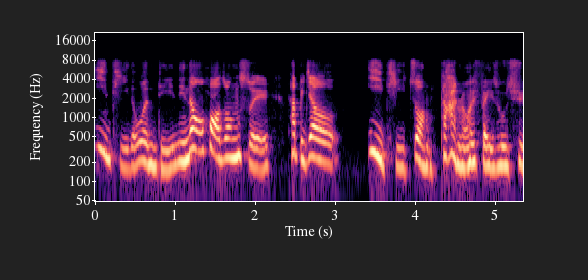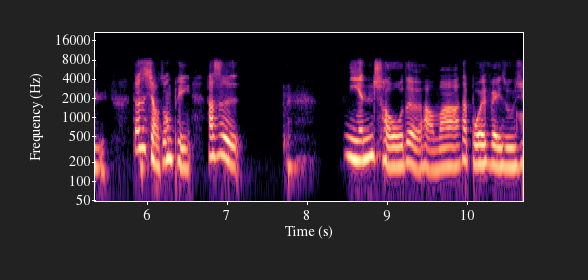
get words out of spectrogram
液体的问题。你那种化妆水它比较液体状，它很容易飞出去，但是小棕瓶它是。粘稠的好吗？它不会飞出去。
